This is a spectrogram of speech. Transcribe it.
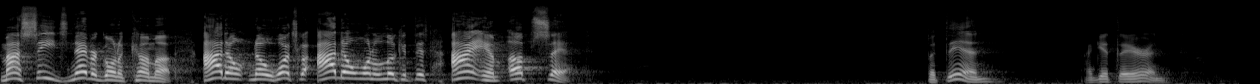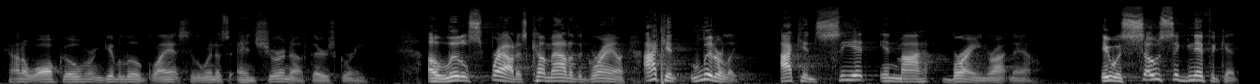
My seed's never going to come up. I don't know what's going I don't want to look at this. I am upset. But then I get there and kind of walk over and give a little glance to the windows, and sure enough, there's green. A little sprout has come out of the ground. I can literally, I can see it in my brain right now. It was so significant.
